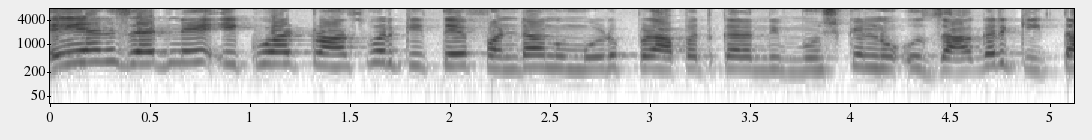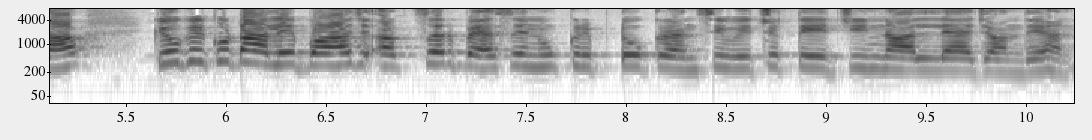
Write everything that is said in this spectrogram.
ANZ ਨੇ ਇੱਕ ਵਾਰ ਟ੍ਰਾਂਸਫਰ ਕੀਤੇ ਫੰਡਾਂ ਨੂੰ ਮੁੜ ਪ੍ਰਾਪਤ ਕਰਨ ਦੀ ਮੁਸ਼ਕਿਲ ਨੂੰ ਉਜਾਗਰ ਕੀਤਾ, ਕਿਉਂਕਿ ਘੁਟਾਲੇਬਾਜ਼ ਅਕਸਰ ਪੈਸੇ ਨੂੰ ਕ੍ਰਿਪਟੋਕਰੰਸੀ ਵਿੱਚ ਤੇਜ਼ੀ ਨਾਲ ਲੈ ਜਾਂਦੇ ਹਨ।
